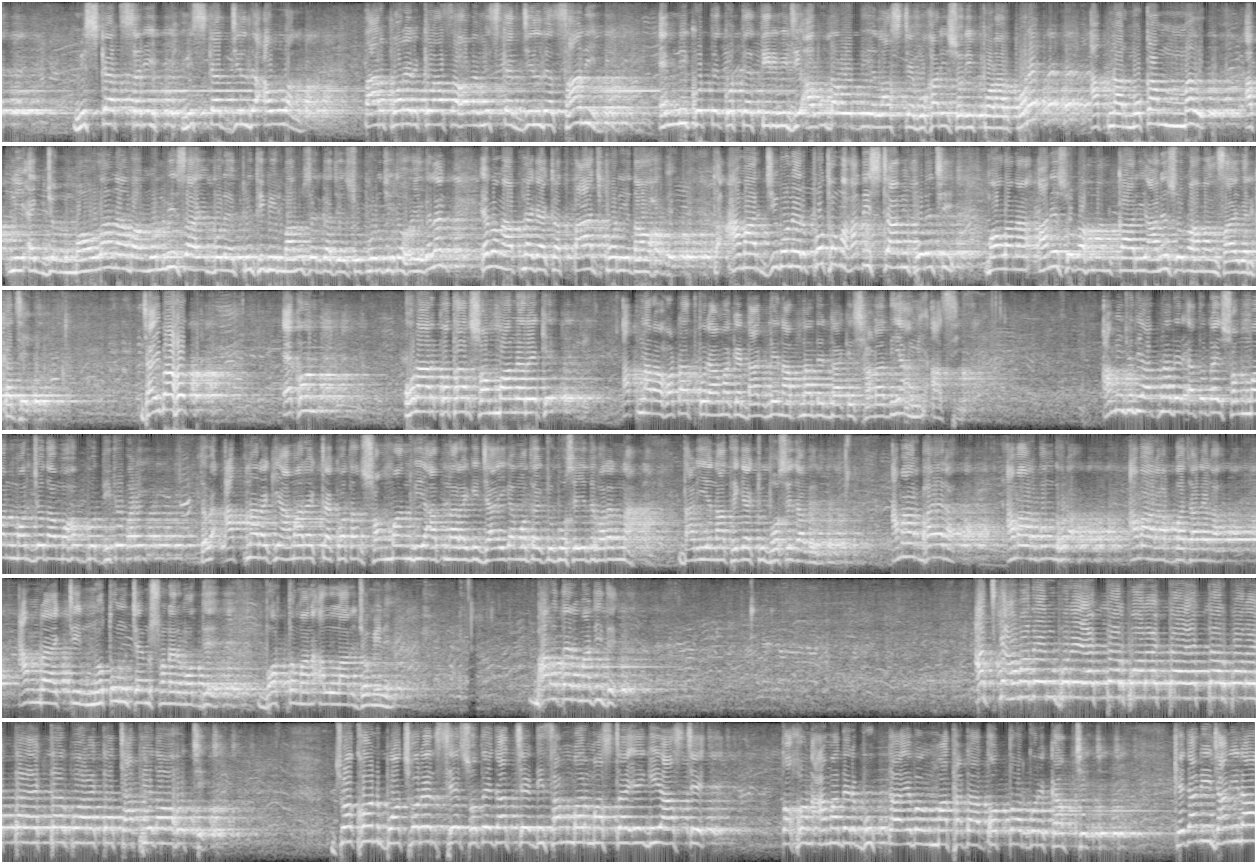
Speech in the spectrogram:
মিসকাত শরীফ, মিসকাত জিলদে আউয়াল। তারপরের ক্লাসে হবে মিসকাত জিলদে সানি। এমনি করতে করতে তিরমিজি আবু দাউদ দিয়ে লাস্টে বুখারি শরীফ পড়ার পরে আপনার মোকাম্মাল আপনি একজন মাওলানা বা মৌলভী সাহেব বলে পৃথিবীর মানুষের কাছে সুপরিচিত হয়ে গেলেন এবং আপনাকে একটা তাজ পরিয়ে দেওয়া হবে। তো আমার জীবনের প্রথম হাদিসটা আমি পড়েছি মাওলানা আনিসুর রহমান কারি আনিসুর রহমান সাহেবের কাছে। যাই বা হোক, এখন ওনার কথার সম্মান রেখে আপনারা হঠাৎ করে আমাকে ডাক দেন, আপনাদের ডাকে সাড়া দিয়ে আমি আসি। আমি যদি আপনাদের এতটাই সম্মান, মর্যাদা, মহব্বত দিতে পারি, তবে আপনারা কি আমার একটা কথার সম্মান দিয়ে আপনারা কি জায়গা মতো একটু বসে যেতে পারেন না? দাঁড়িয়ে না থেকে একটু বসে যাবেন। আমার ভাইয়েরা, আমার বন্ধুরা, আমার আব্বা জানেরা আমরা একটি নতুন টেনশনের মধ্যে বর্তমান আল্লাহর জমিনে। ভারতের মাটিতে আজকে আমাদের উপরে একটার পর একটা, একটার পর একটা, একটার পর একটা চাপিয়ে দেওয়া হচ্ছে। যখন বছরের শেষ হতে যাচ্ছে, ডিসেম্বর মাসটা এগিয়ে আসছে, তখন আমাদের বুকটা এবং মাথাটা তত্তর করে কাঁপছে। কে জানি জানি না,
